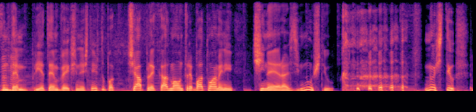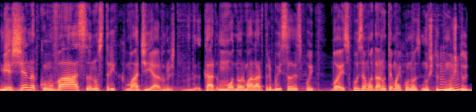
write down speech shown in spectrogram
suntem Mhm. prieteni vechi și ne știm și după ce a plecat m-au întrebat oamenii cine era și zic nu știu. nu știu. Mi-e jenă cumva să nu stric magia. Nu știu, Că ar- în mod normal ar trebui să spui băi, scuză-mă, dar nu te mai cunosc. Nu știu, nu știu Mhm.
